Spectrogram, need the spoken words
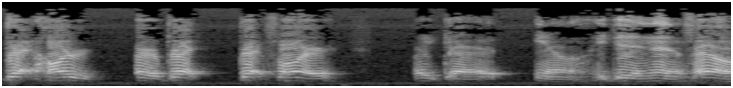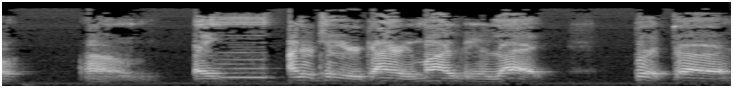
Bret Hart or Bret Brett Favre, like uh, you know he did in the NFL. Um, Undertaker kind of reminds me of that. But uh,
